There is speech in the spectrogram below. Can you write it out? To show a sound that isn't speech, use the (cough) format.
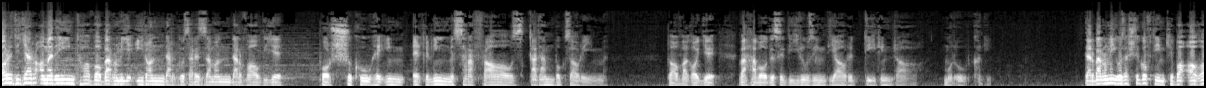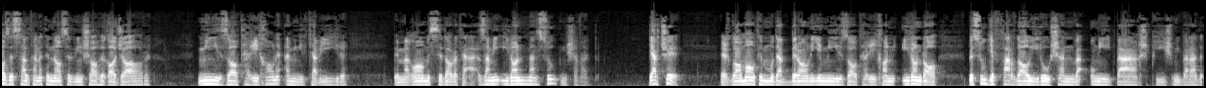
بار دیگر آمده این تا با برنامه ایران در گذر زمان در وادی پر شکوه این اقلیم سرفراز قدم بگذاریم تا وقایع و حوادث دیروز این دیار دیرین را مرور کنیم. در برنامه گذشته گفتیم که با آغاز سلطنت ناصرالدین شاه قاجار میرزا تقیخان امیر کبیر به مقام صدارت اعظم ایران منصوب می شود گرچه اقدامات مدبرانه میرزا تقیخان ایران را به سوی فردایی روشن و امید بخش پیش می‌برد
